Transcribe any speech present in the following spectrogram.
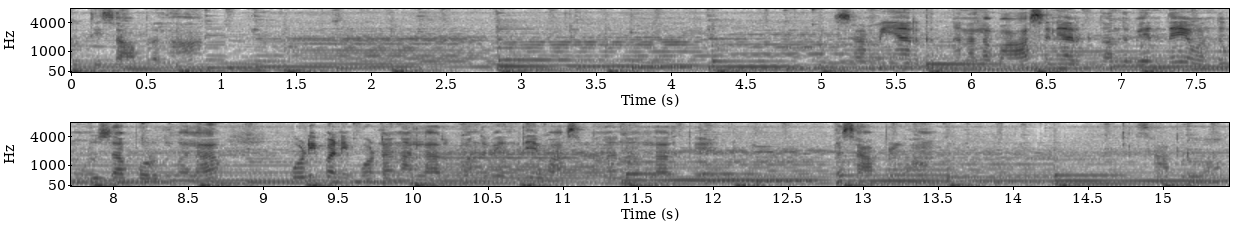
ஊற்றி சாப்பிடலாம். செம்மையாக இருக்குதுங்க. நல்லா வாசனையாக இருக்குது. அந்த வெந்தயம் வந்து முழுசாக போடுறது பொடி பண்ணி போட்டால் நல்லாயிருக்கும். அந்த வெந்தய வாசனைலாம் நல்லாயிருக்கு. இப்போ சாப்பிடலாம். சாப்பிடுவோம்.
